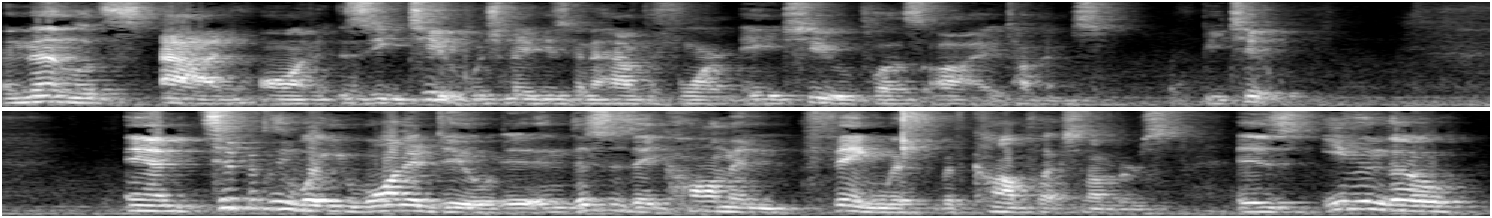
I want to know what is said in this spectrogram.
And then let's add on z2, which maybe is going to have the form a2 plus i times b2. And typically what you want to do, and this is a common thing with, with complex numbers, is even though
